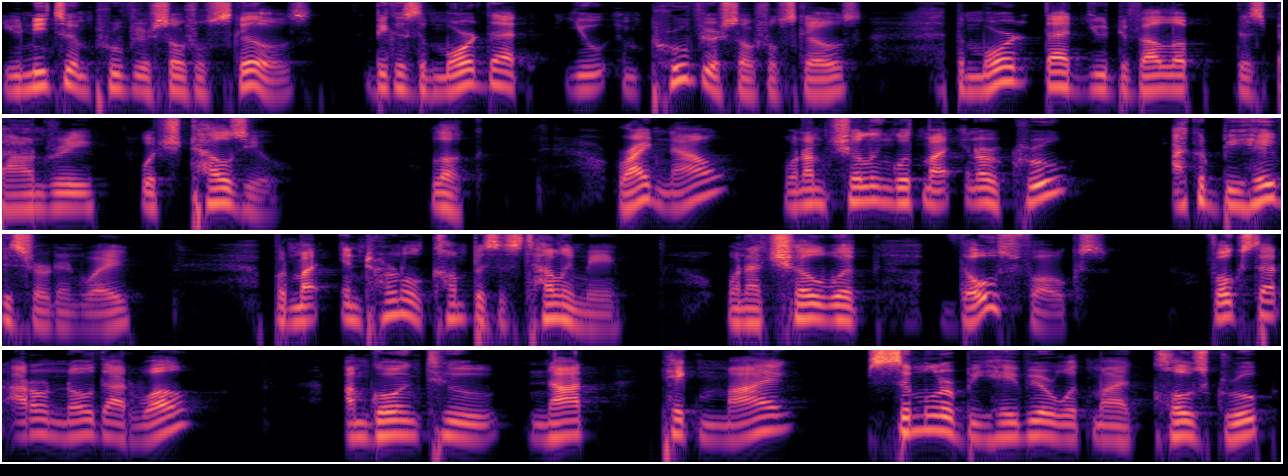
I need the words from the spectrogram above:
You need to improve your social skills because the more that you improve your social skills, the more that you develop this boundary, which tells you, look, right now, when I'm chilling with my inner crew, I could behave a certain way, but my internal compass is telling me when I chill with those folks, folks that I don't know that well, I'm going to not take my similar behavior with my close group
